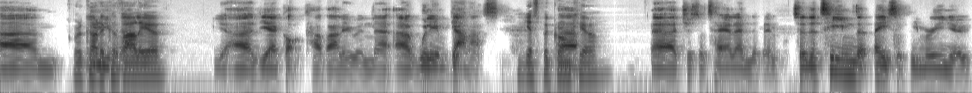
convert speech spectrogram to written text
Um, Ricardo Carvalho, yeah, uh, yeah, got Carvalho in there. Uh, William Gallas. Jesper Grønkjær. Uh, just the tail end of him. So the team that basically Mourinho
